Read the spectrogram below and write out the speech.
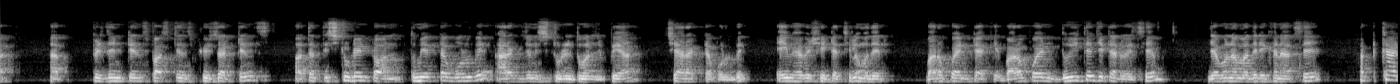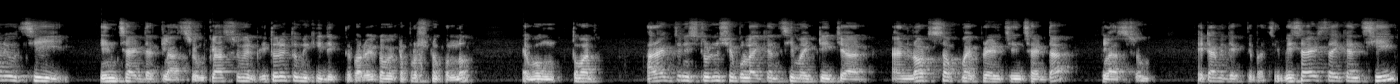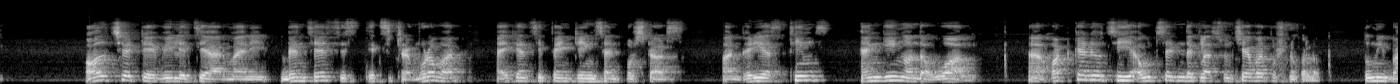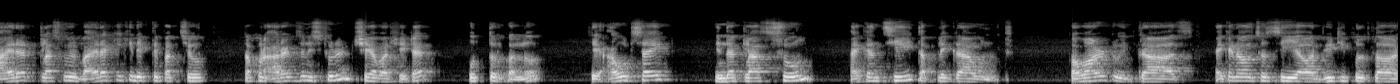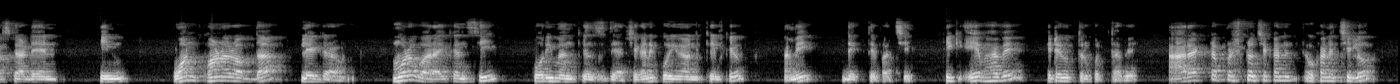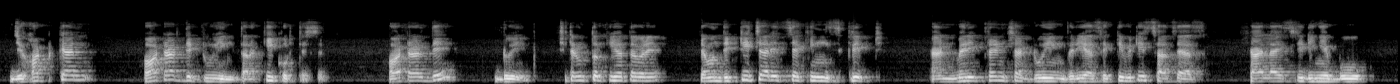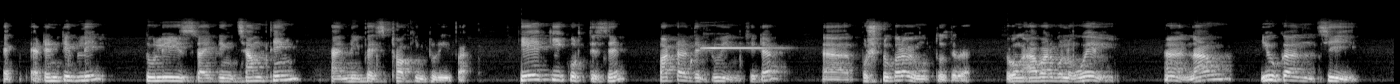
present tense past tense future tense অর্থাৎ স্টুডেন্ট অন তুমি একটা বলবে আর একজন স্টুডেন্ট তোমার যে পেয়ার সে আর একটা বলবে। এইভাবে সেটা ছিল আমাদের বারো পয়েন্ট একে। বারো পয়েন্ট দুইতে যেটা রয়েছে, যেমন আমাদের এখানে আছে what can you see inside the classroom ক্লাসরুমের ভিতরে তুমি কি দেখতে পারো? এরকম একটা প্রশ্ন করল। এবং তোমার আর একজন স্টুডেন্ট সে বলে I can see my teacher and lots of my friends inside the classroom এটা আমি দেখতে পাচ্ছি। Besides I can see also a table, a chair, many benches, etc. Moreover, I can see paintings and posters on various themes hanging on the wall. Uh, what can you see outside in the classroom? সে আবার প্রশ্ন করলো তুমি বাইরের ক্লাসরুমের বাইরে কি কি দেখতে পাচ্ছ তখন আরেকজন স্টুডেন্ট সে আবার সেটার উত্তর করলো যে outside in the classroom I can see the playground covered with grass. I can also see our beautiful flowers garden in one corner of the playground. Moreover, I can see করিমাঙ্কেলস দেয়ার সেখানে করিমাঙ্কেলকেও আমি দেখতে পাচ্ছি। ঠিক এভাবে এটার উত্তর করতে হবে। আর একটা প্রশ্ন সেখানে ওখানে ছিল যে what can what are they doing তারা কি করতেছে? হোয়াট আর দে ডুইং সেটার উত্তর কি হতে পারে? যেমন the teacher is checking script and many friends are doing various activities such as Shaila is reading a book attentively, Tuli is writing something, and Nipa is talking to Ripa. কে কি করতেছে? What are they doing সেটা প্রশ্ন করা এবং উত্তর দেবে এবং আবার বলো ওয়েল হ্যাঁ now you can see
